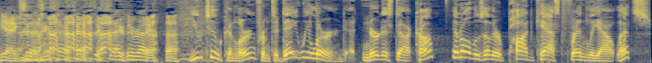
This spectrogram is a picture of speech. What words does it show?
Yeah, exactly. That's exactly right. You too can learn from Today We Learned at Nerdist.com and all those other podcast friendly outlets.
